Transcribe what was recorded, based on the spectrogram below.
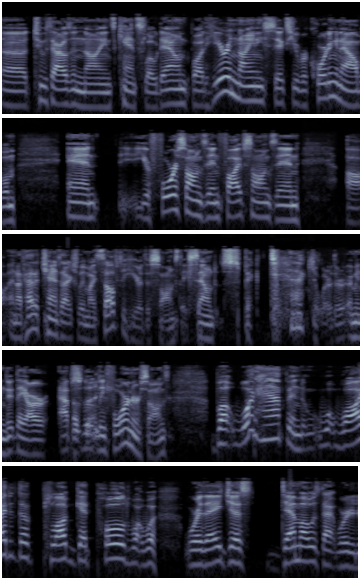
uh, 2009's Can't Slow Down. But here in '96, you're recording an album, and you're four songs in, five songs in, uh, and I've had a chance actually myself to hear the songs. They sound spectacular. They're, I mean, they are absolutely okay. foreigner songs. But what happened? Why did the plug get pulled? What were they just demos that were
